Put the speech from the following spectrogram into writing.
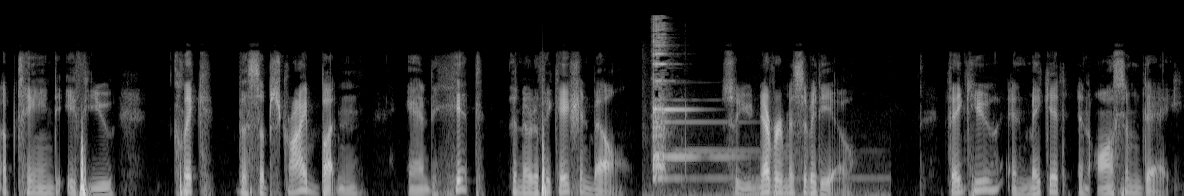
obtained if you click the subscribe button and hit the notification bell so you never miss a video. Thank you and make it an awesome day.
